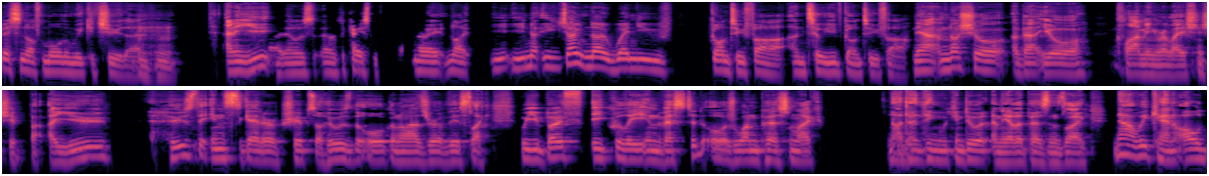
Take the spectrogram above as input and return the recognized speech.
bitten off more than we could chew there. Mhm. And are you Like, there was there was a case of knowing, like you, you know you don't know when you've gone too far until you've gone too far. now? I'm not sure about your climbing relationship, but are you? Who's the instigator of trips, or who was the organizer of this? Like, were you both equally invested, or was one person like, "No, I don't think we can do it," and the other person's like, "No, we can. I'll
